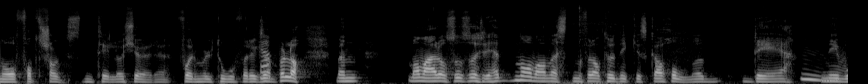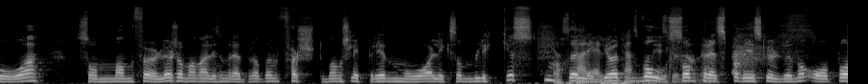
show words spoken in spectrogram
nå fått sjansen til å kjøre Formel 2, f.eks. Ja. eksempel da. Men man er også så redd nå da, nesten for at hun ikke skal holde det Mm. nivået som man føler. Så man er liksom redd for at den første man slipper inn, må liksom lykkes. Ja. Så det er legger jo et voldsomt press på de skuldrene og på,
